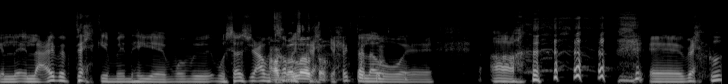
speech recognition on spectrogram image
اللعيبة بتحكي من هي مشجعه وتخافش تحكي حتى لو آه. آه، بيحكوا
